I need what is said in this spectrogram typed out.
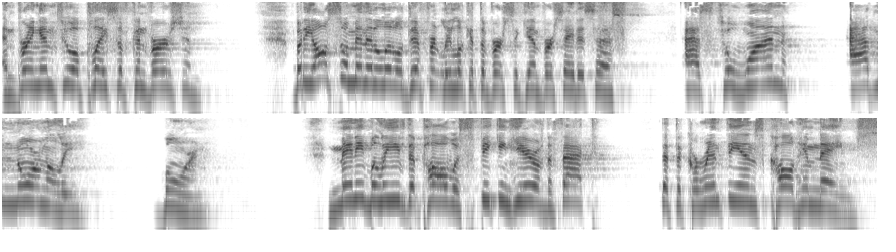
and bring him to a place of conversion. But he also meant it a little differently. Look at the verse again. Verse eight, it says, as to one abnormally born. Many believe that Paul was speaking here of the fact that the Corinthians called him names.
